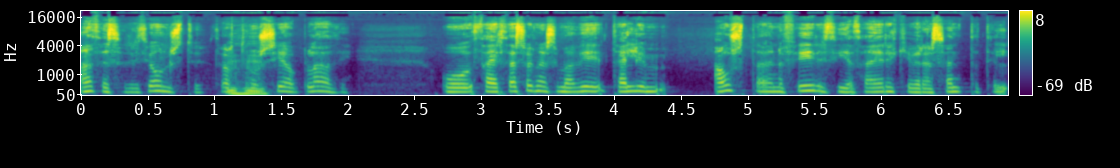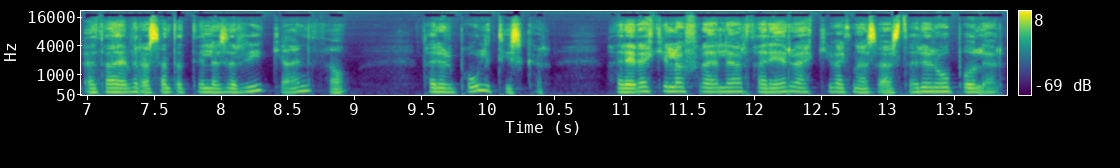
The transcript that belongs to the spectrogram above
að þessari þjónustu þráttur mm -hmm. að sé á blaði og það er þess vegna sem að við teljum ástæðuna fyrir því að það er ekki verið að senda til, að það er verið að senda til þessar ríkja en þá, þær eru pólitískar. Þær eru ekki lögfræðilegar, þær eru ekki vegna þess að þær eru óbúðlegar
